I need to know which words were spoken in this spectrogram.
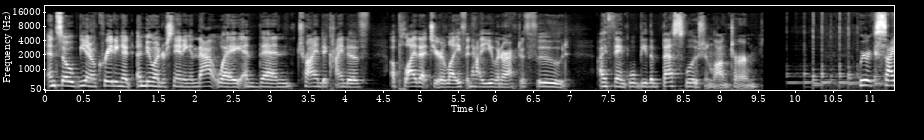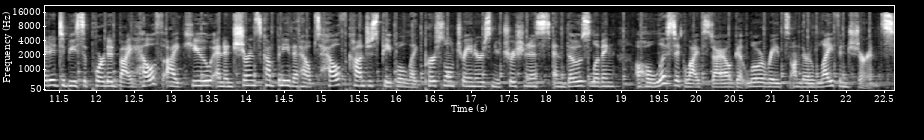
And so, you know, creating a, a new understanding in that way and then trying to kind of apply that to your life and how you interact with food, I think will be the best solution long term. We're excited to be supported by Health IQ, an insurance company that helps health conscious people like personal trainers, nutritionists, and those living a holistic lifestyle get lower rates on their life insurance.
